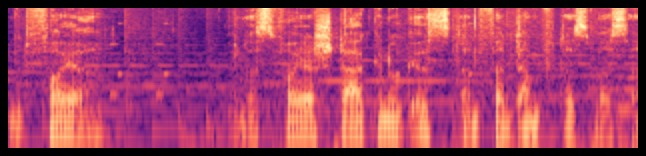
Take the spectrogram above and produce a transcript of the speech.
Mit Feuer. Wenn das Feuer stark genug ist, dann verdampft das Wasser.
